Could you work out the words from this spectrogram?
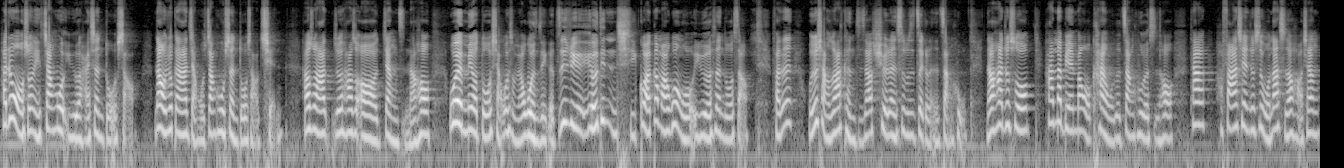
他就问我说：“你账户余额还剩多少？”那我就跟他讲我账户剩多少钱。他说他就他说哦这样子，然后我也没有多想为什么要问这个，只是觉得有点奇怪，干嘛问我余额剩多少？反正我就想说他可能只是要确认是不是这个人的账户。然后他就说他那边帮我看我的账户的时候，他发现就是我那时候好像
